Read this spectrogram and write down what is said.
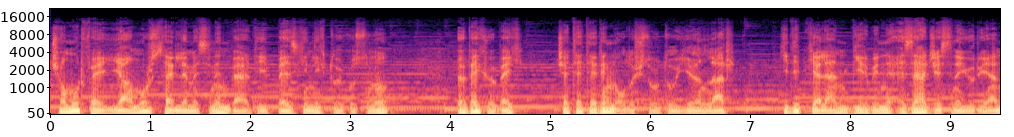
Çamur ve yağmur sellemesinin verdiği bezginlik duygusunu öbek öbek çeteterin oluşturduğu yığınlar, gidip gelen birbirini ezercesine yürüyen,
